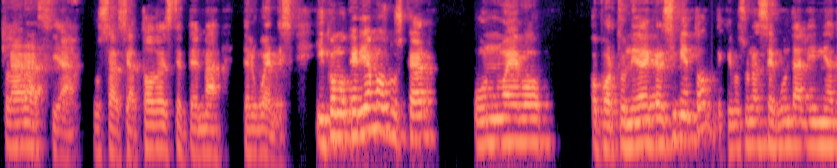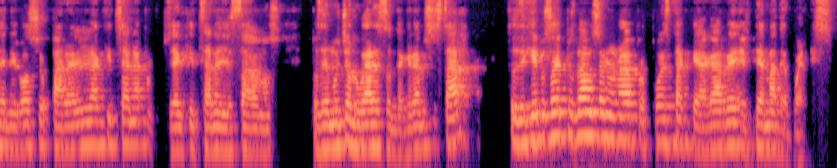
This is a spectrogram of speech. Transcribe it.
clara hacia, pues, hacia todo este tema del wellness. Y como queríamos buscar un nuevo oportunidad de crecimiento, dijimos una segunda línea de negocio paralela a Kitsana, porque ya en Kitsana ya estábamos pues, en muchos lugares donde queríamos estar. Entonces dijimos, oye, pues vamos a una nueva propuesta que agarre el tema de wellness.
